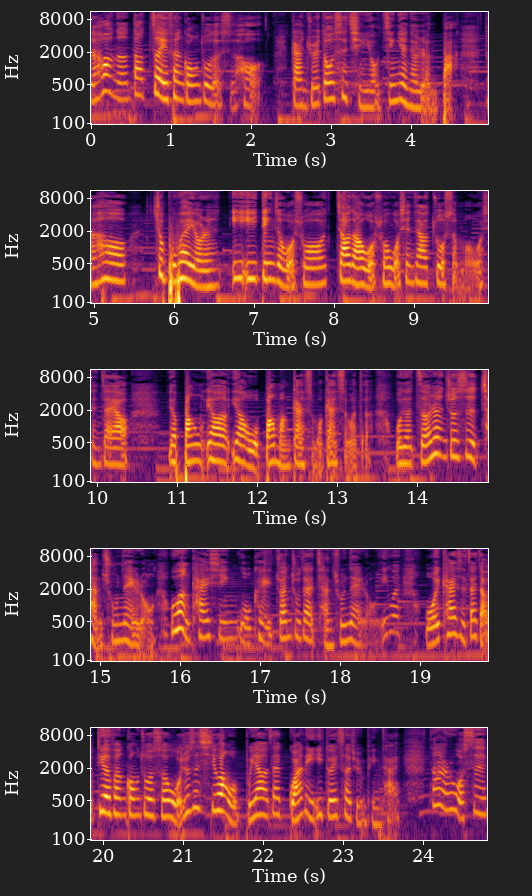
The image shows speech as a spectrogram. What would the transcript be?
然后呢，到这一份工作的时候。感觉都是请有经验的人吧，然后就不会有人一一盯着我说教导我说我现在要做什么，我现在要要帮要要我帮忙干什么干什么的。我的责任就是产出内容，我很开心，我可以专注在产出内容，因为我一开始在找第二份工作的时候，我就是希望我不要再管理一堆社群平台。当然，如果是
